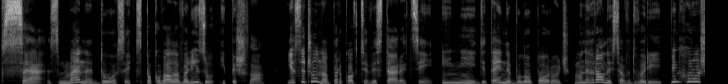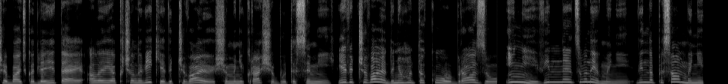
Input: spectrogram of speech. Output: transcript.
все з мене досить, спакувала валізу і пішла. Я сиджу на парковці в істериці, і ні, дітей не було поруч. Вони гралися в дворі. Він хороший батько для дітей, але як чоловік я відчуваю, що мені краще бути самій. Я відчуваю до нього таку образу. І ні, він не дзвонив мені. Він написав мені.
